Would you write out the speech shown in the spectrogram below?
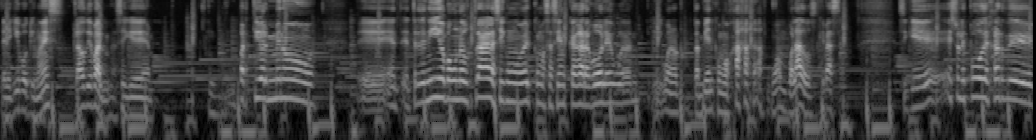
del equipo que no es Claudio Palma. Así que un partido al menos eh, ent- entretenido para un austral, así como ver cómo se hacían cagar a goles. Y bueno, también como jajaja, volados, ¿qué pasa? Así que eso les puedo dejar de,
